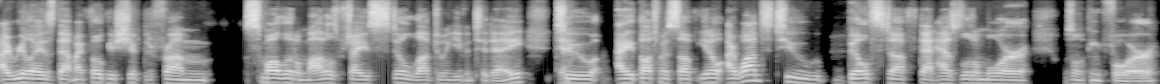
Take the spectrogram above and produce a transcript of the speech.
I realized that my focus shifted from small little models, which I still love doing even today, to I thought to myself, you know, I want to build stuff that has a little more, was looking for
